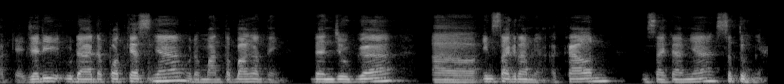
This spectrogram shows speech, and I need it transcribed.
Oke, jadi udah ada podcastnya, udah mantep banget nih. Dan juga uh, Instagramnya, account Instagramnya Setuhnya.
